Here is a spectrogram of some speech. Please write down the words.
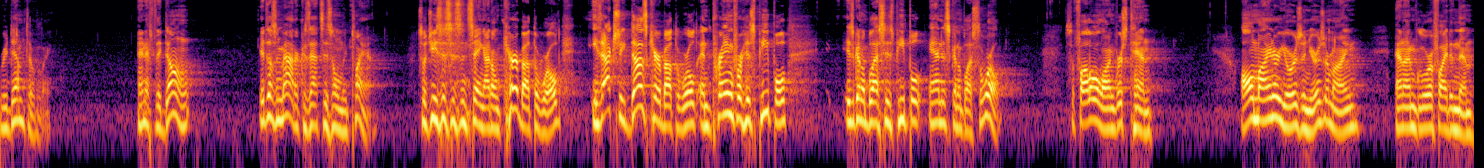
redemptively. And if they don't, it doesn't matter because that's his only plan. So Jesus isn't saying, I don't care about the world. He actually does care about the world, and praying for his people is going to bless his people and it's going to bless the world. So follow along, verse 10. All mine are yours, and yours are mine, and I'm glorified in them.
